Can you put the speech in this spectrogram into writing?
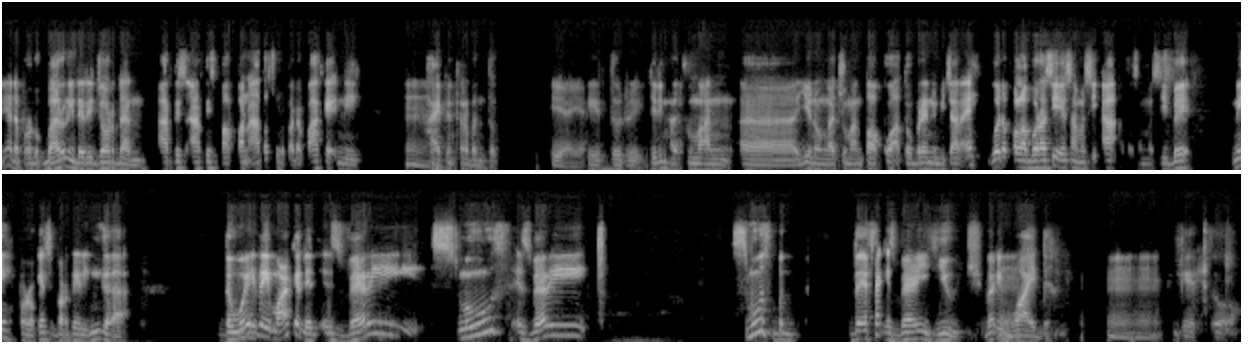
ini ada produk baru nih dari Jordan. Artis-artis papan atas sudah pada pakai nih. Hmm. Hype-nya terbentuk Iya, iya. gitu Di. Jadi nggak cuman uh, you know nggak cuman toko atau brand yang bicara eh gue ada kolaborasi ya sama si A atau sama si B. Nih produknya seperti ini enggak. The way they market it is very smooth, is very smooth but the effect is very huge, very Hmm. wide Hmm. gitu.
